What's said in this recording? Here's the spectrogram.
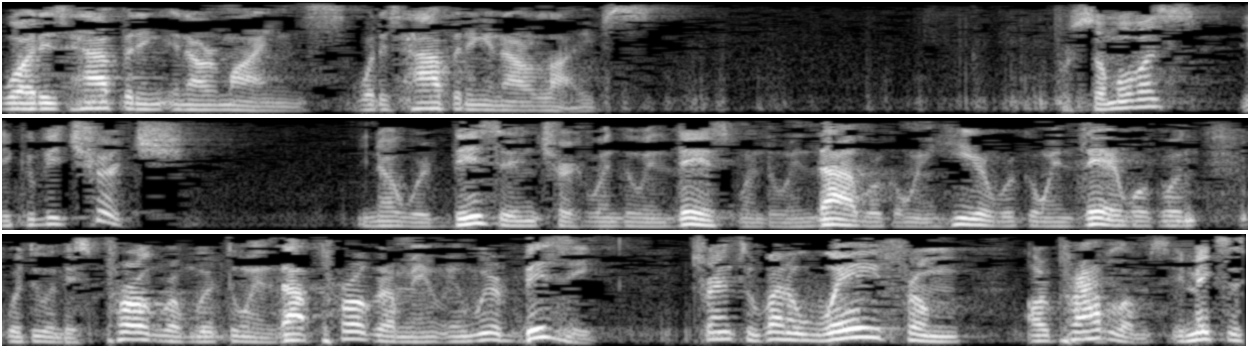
what is happening in our minds, what is happening in our lives. For some of us, it could be church. You know, we're busy in church. We're doing this, we're doing that, we're going here, we're going there, we're going, we're doing this program, we're doing that program, and, and we're busy trying to run away from our problems. It makes us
